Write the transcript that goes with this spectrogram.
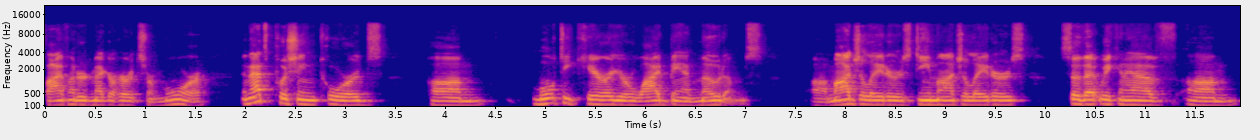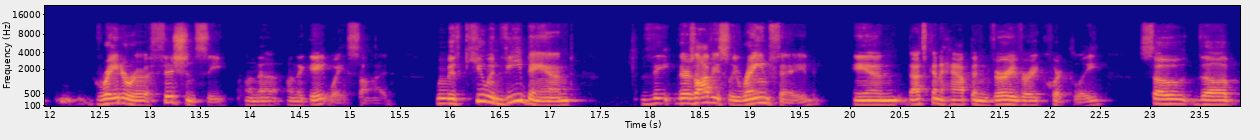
500 megahertz or more, and that's pushing towards um, multi-carrier wideband modems, uh, modulators, demodulators, so that we can have um, greater efficiency on the, on the gateway side. With Q and V band, the, there's obviously rain fade, and that's going to happen very, very quickly. So the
